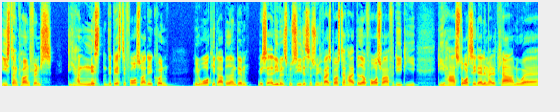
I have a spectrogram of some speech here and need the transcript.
Eastern Conference. De har næsten det bedste forsvar. Det er kun Milwaukee, der er bedre end dem. Hvis jeg alligevel skulle sige det, så synes jeg faktisk, at Boston har et bedre forsvar, fordi de, de har stort set alle mal klar. Nu er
